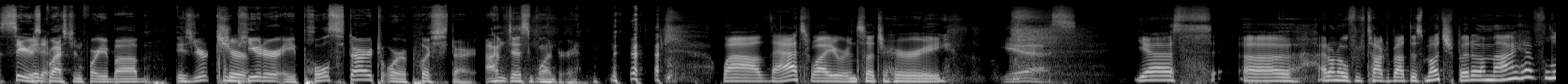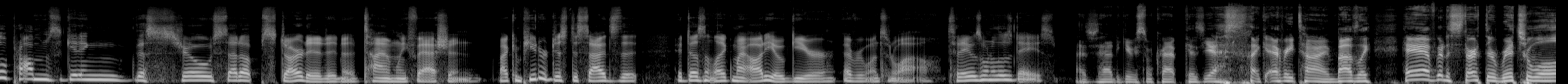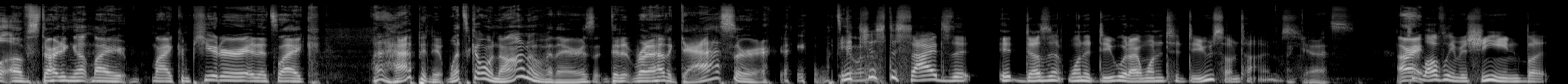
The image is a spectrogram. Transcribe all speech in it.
serious question for you, Bob. Is your Sure. computer a pull start or a push start? I'm just wondering. Wow, that's why you were in such a hurry. yes. Yes. Uh, I don't know if we've talked about this much, but um, I have little problems getting the show set up started in a timely fashion. My computer just decides that it doesn't like my audio gear every once in a while. Today was one of those days. I just had to give you some crap because yes, like every time Bob's like, "Hey, I'm going to start the ritual of starting up my my computer," and it's like, "What happened? It what's going on over there? Is it did it run out of gas or what's It just decides that it doesn't want to do what I want it to do sometimes. on? Yes. All it's right. a lovely machine, but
